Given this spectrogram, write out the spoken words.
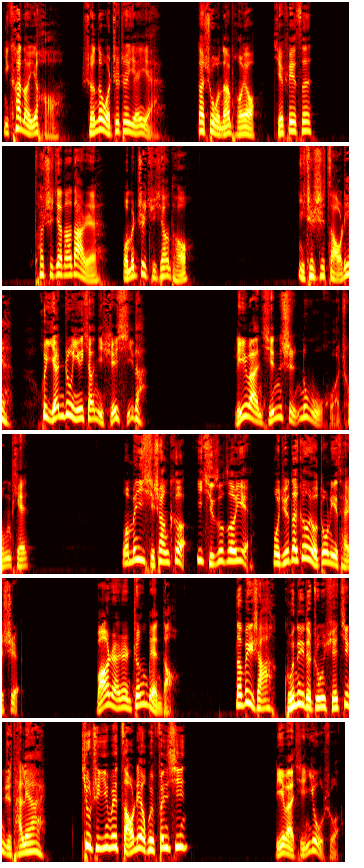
你看到也好，省得我遮遮掩掩。那是我男朋友杰菲森，他是加拿大人，我们志趣相投。”你这是早恋，会严重影响你学习的。李婉琴是怒火冲天。我们一起上课，一起做作业，我觉得更有动力才是。王然然争辩道：“那为啥国内的中学禁止谈恋爱？就是因为早恋会分心。”李婉琴又说：“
